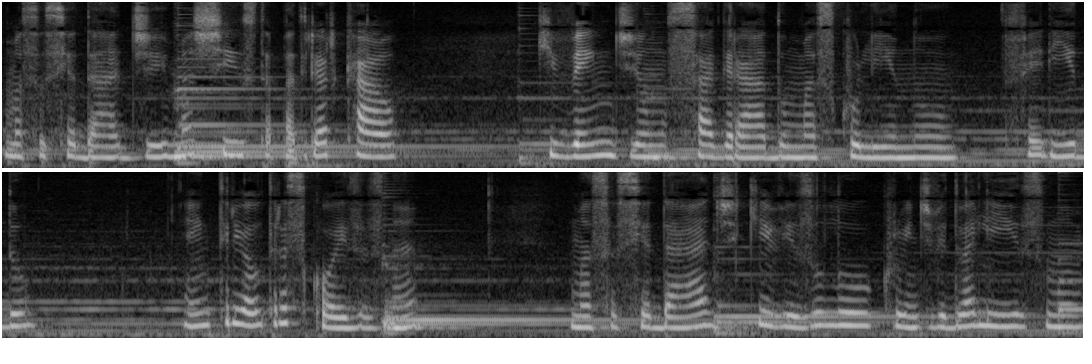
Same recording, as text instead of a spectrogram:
Uma sociedade machista, patriarcal, que vem de um sagrado masculino ferido, entre outras coisas, né? Uma sociedade que visa o lucro, o individualismo,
